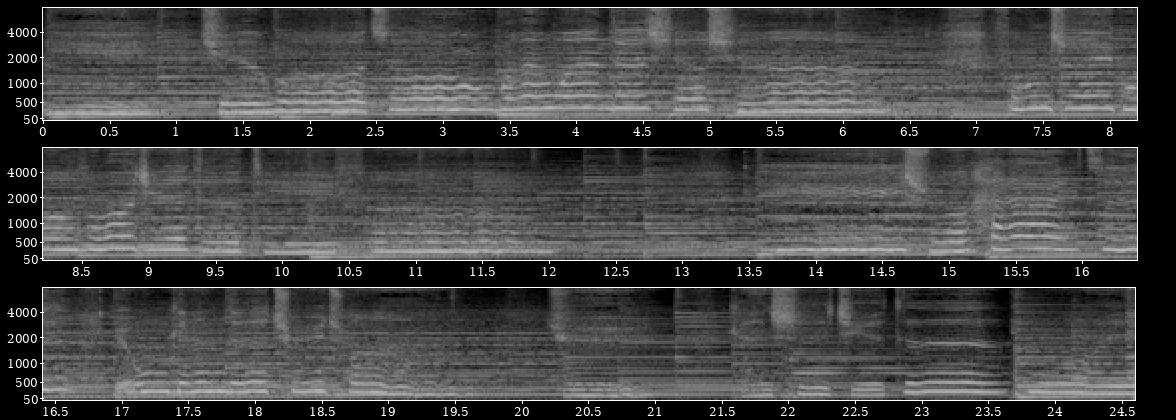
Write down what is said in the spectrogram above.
你牵我走弯弯的小巷，风吹过落叶的地方。你说孩子。勇敢的去闯，去看世界的模样。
